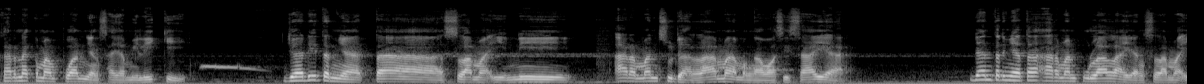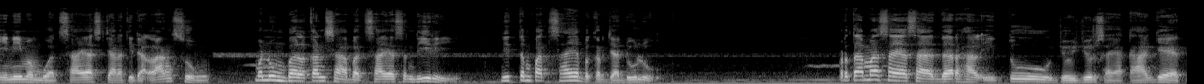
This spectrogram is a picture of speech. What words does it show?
karena kemampuan yang saya miliki. Jadi, ternyata selama ini Arman sudah lama mengawasi saya dan ternyata Arman pula lah yang selama ini membuat saya secara tidak langsung Menumbalkan sahabat saya sendiri Di tempat saya bekerja dulu. Pertama saya sadar hal itu Jujur saya kaget.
